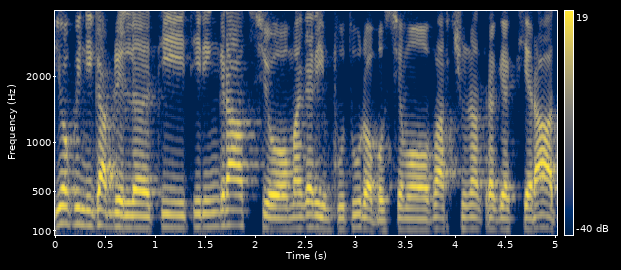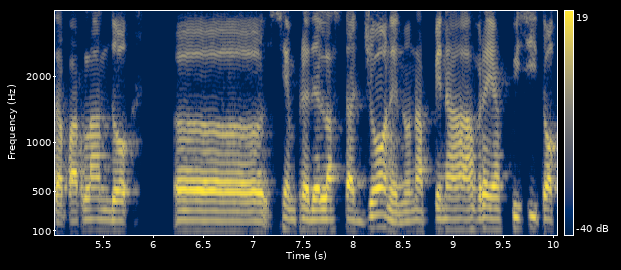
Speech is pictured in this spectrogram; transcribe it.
Io quindi Gabriel ti, ti ringrazio, magari in futuro possiamo farci un'altra chiacchierata parlando eh, sempre della stagione, non appena avrai acquisito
